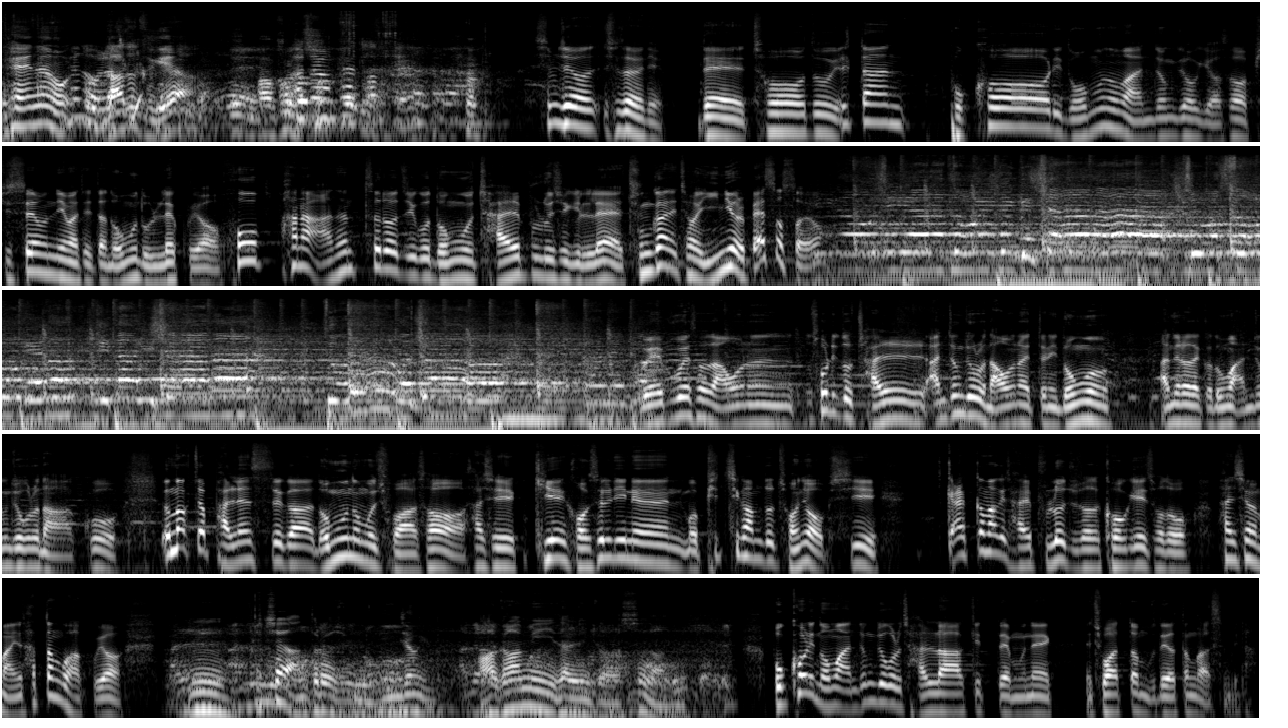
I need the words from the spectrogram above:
폐는 나도 두 개야. 아 그렇지. 심재원 심사위원님. 네, 저도 일단 보컬이 너무너무 안정적이어서 비세훈님한테 일단 너무 놀랬고요. 호흡 하나 안 흐트러지고 너무 잘 부르시길래 중간에 저 in-ear를 뺐었어요. 외부에서 나오는 소리도 잘 안정적으로 나오나 했더니 너무 아니라니까 너무 안정적으로 나왔고 음악적 밸런스가 너무너무 좋아서 사실 귀에 거슬리는 뭐 피치감도 전혀 없이 깔끔하게 잘 불러주셔서 거기에 저도 환심을 많이 샀던 것 같고요. 음, 피치 안 떨어지고. 인정이 아가미 달린 줄 알았어 나는. 보컬이 너무 안정적으로 잘 나왔기 때문에 좋았던 무대였던 것 같습니다.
